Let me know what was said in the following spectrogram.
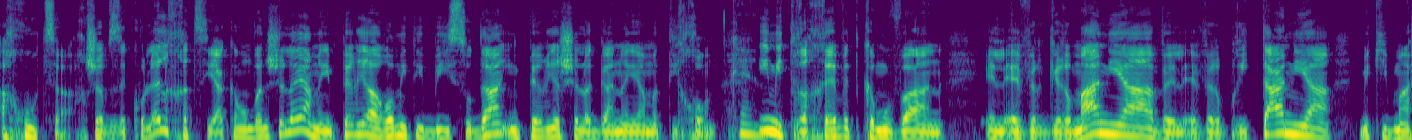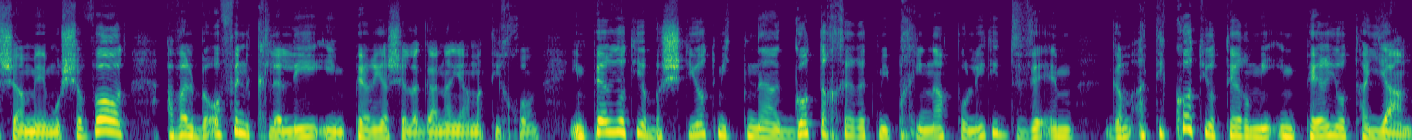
החוצה. עכשיו, זה כולל חצייה כמובן של הים. האימפריה הרומית היא ביסודה אימפריה של אגן הים התיכון. כן. היא מתרחבת כמובן אל עבר גרמניה ואל עבר בריטניה, מקימה שם מושבות, אבל באופן כללי היא אימפריה של אגן הים התיכון. אימפריות יבשתיות מתנהגות אחרת מבחינה פוליטית, והן גם עתיקות יותר מאימפריות הים.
